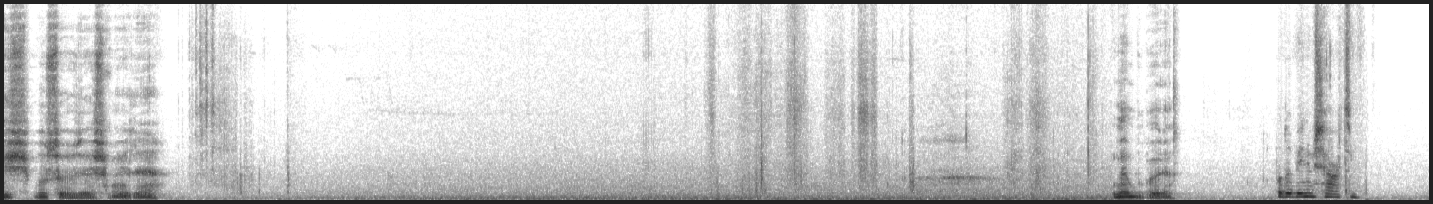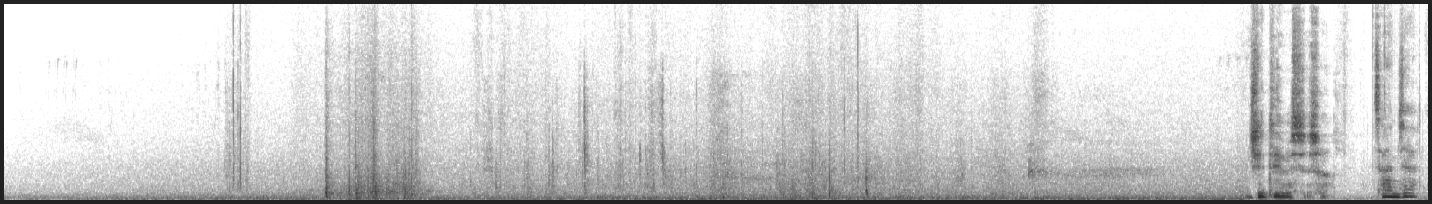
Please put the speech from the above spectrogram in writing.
İş bu sözleşmeyle Ne bu böyle? Bu da benim şartım. Ciddi misin sen? Sence?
